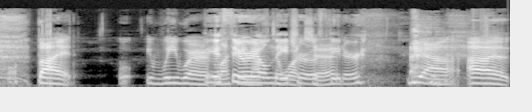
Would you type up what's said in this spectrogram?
but we were The lucky ethereal enough to nature watch of it theater. yeah. Uh,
